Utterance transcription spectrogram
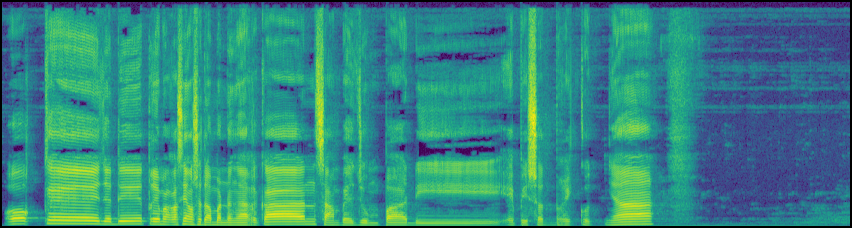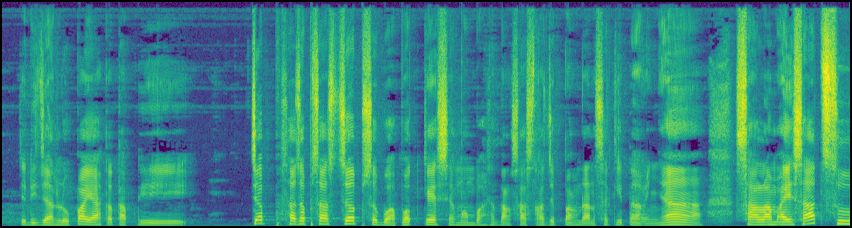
Oke, jadi terima kasih yang sudah mendengarkan. Sampai jumpa di episode berikutnya. Jadi jangan lupa ya tetap di Jep Sasep Sasep sebuah podcast yang membahas tentang sastra Jepang dan sekitarnya. Salam Aisatsu.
